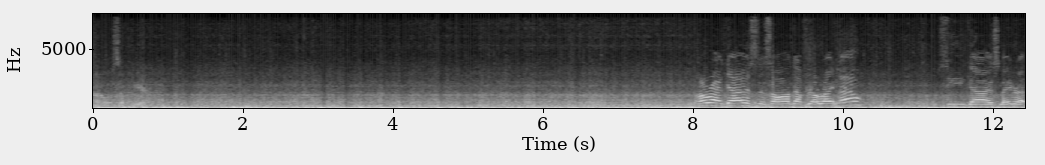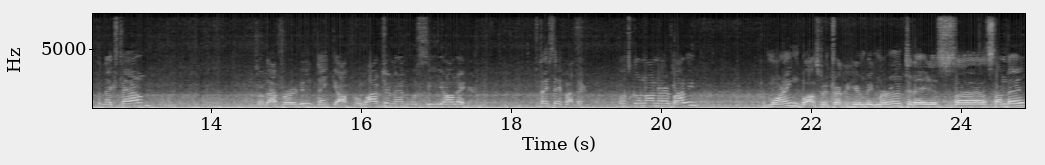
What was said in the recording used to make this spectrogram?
Oh, what's up here? All right, guys, that's all I got for y'all right now. See you guys later at the next town. So without further ado, thank y'all for watching, and we'll see y'all later. Stay safe out there. What's going on, everybody? Good morning, Bossman Trucker here in Big Maroon. Today is uh, Sunday,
